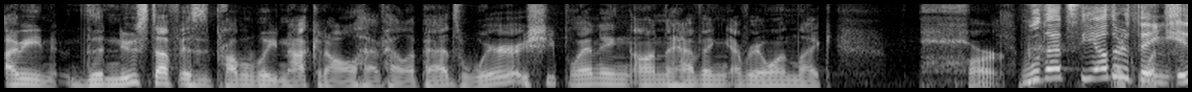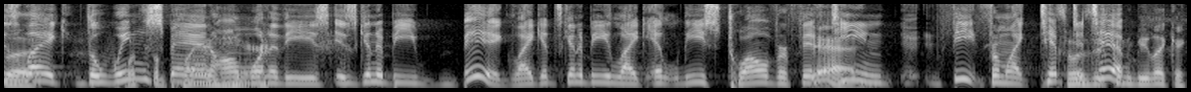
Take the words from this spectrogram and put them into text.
I mean, the new stuff is probably not going to all have helipads. Where is she planning on having everyone like park? Well, that's the other Like, thing is the- like the what's the wingspan on here? one of these is going to be big. Like it's going to be like at least 12 or 15 uh, feet from like tip So to tip. going to be like a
